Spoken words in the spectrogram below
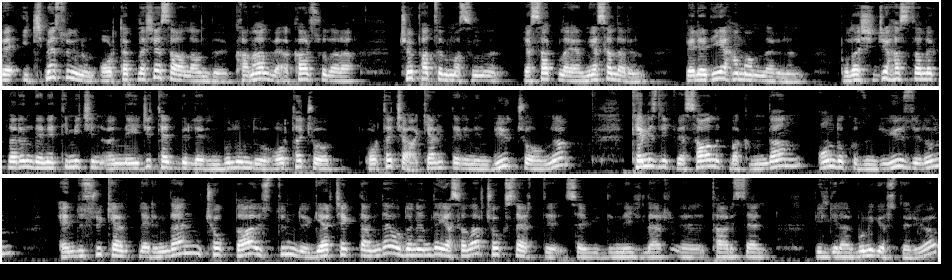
ve içme suyunun ortaklaşa sağlandığı kanal ve akarsulara çöp atılmasını yasaklayan yasaların, belediye hamamlarının, bulaşıcı hastalıkların denetimi için önleyici tedbirlerin bulunduğu Orta Çağ, Orta Çağ kentlerinin büyük çoğunluğu temizlik ve sağlık bakımından 19. yüzyılın endüstri kentlerinden çok daha üstündü. Gerçekten de o dönemde yasalar çok sertti sevgili dinleyiciler, e, tarihsel bilgiler bunu gösteriyor.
